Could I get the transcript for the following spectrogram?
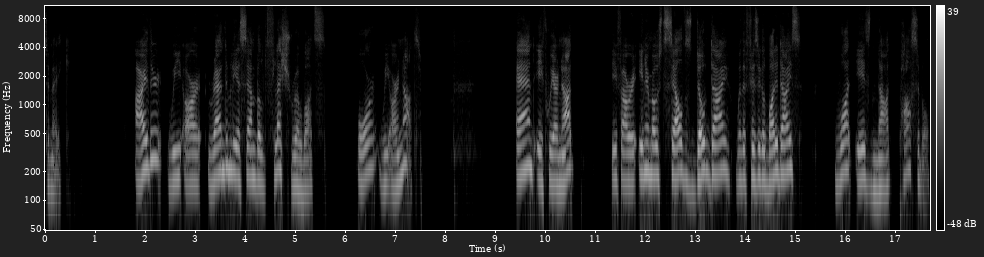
to make. Either we are randomly assembled flesh robots, or we are not. And if we are not, if our innermost selves don't die when the physical body dies, what is not possible?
